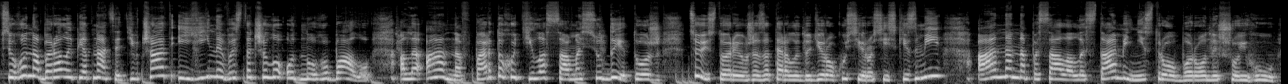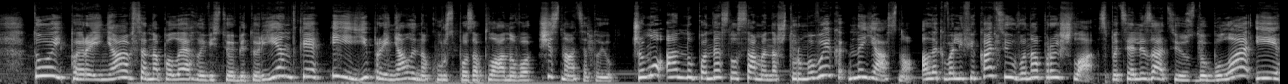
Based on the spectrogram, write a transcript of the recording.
Всього набирали 15 дівчат, і їй не вистачило одного балу. Але Анна вперто хотіла саме сюди. Тож цю історію вже затерли до дірок усі російські змі. Анна написала листа міністру оборони Шойгу. Той перейнявся наполегливістю абітурієнтки, і її прийняли на курс позапланово 16-ю. Чому Анну понесло саме на штурмовик, не ясно, але кваліфікацію вона пройшла, спеціалізацію здобула, і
